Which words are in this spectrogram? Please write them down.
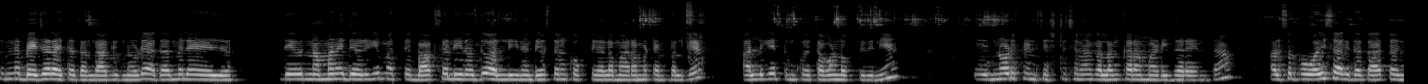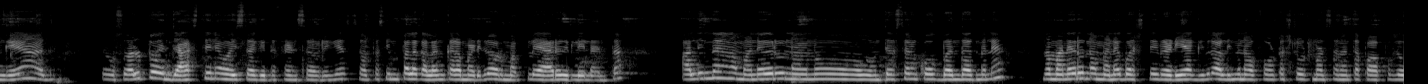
ಸುಮ್ಮನೆ ಬೇಜಾರಾಯ್ತದ ಹಂಗಾಗಿದ್ದು ನೋಡಿ. ಅದಾದಮೇಲೆ ದೇವ್ರು ನಮ್ಮನೆ ದೇವರಿಗೆ ಮತ್ತು ಬಾಕ್ಸಲ್ಲಿ ಇರೋದು ಅಲ್ಲಿ ನಾನು ದೇವಸ್ಥಾನಕ್ಕೆ ಹೋಗ್ತೀನಲ್ಲ ಮಾರಮ್ಮ ಟೆಂಪಲ್ಗೆ ಅಲ್ಲಿಗೆ ತುಂಬ ತಗೊಂಡು ಹೋಗ್ತಿದ್ದೀನಿ ಇದು ನೋಡಿ ಫ್ರೆಂಡ್ಸ್ ಎಷ್ಟು ಚೆನ್ನಾಗಿ ಅಲಂಕಾರ ಮಾಡಿದ್ದಾರೆ ಅಂತ. ಅಲ್ಲಿ ಸ್ವಲ್ಪ ವಯಸ್ಸಾಗಿದೆ ತಾತಂಗೆ. ಅದು ಸ್ವಲ್ಪ ಜಾಸ್ತಿನೇ ವಯಸ್ಸಾಗಿದ್ದ ಫ್ರೆಂಡ್ಸ್ ಅವರಿಗೆ ಸ್ವಲ್ಪ ಸಿಂಪಲಾಗಿ ಅಲಂಕಾರ ಮಾಡಿದರು ಅವ್ರ ಮಕ್ಕಳು ಯಾರೂ ಇರಲಿಲ್ಲ ಅಂತ. ಅಲ್ಲಿಂದ ನಮ್ಮ ಮನೆಯವರು ನಾನು ದೇವಸ್ಥಾನಕ್ಕೆ ಹೋಗಿ ಬಂದಾದಮೇಲೆ ನಮ್ಮ ಮನೆಯವರು ನಮ್ಮ ಮನೆಗೆ ರೆಡಿ ರೆಡಿಯಾಗಿದ್ದರು ಅಲ್ಲಿಂದ ನಾವು ಫೋಟೋ ಶೂಟ್ ಮಾಡ್ಸೋಣ ಅಂತ ಪಾಪಗೆ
